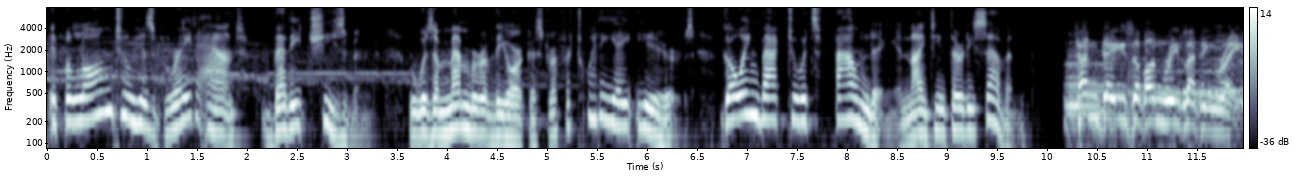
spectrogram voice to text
It belonged to his great aunt, Betty Cheeseman, who was a member of the orchestra for 28 years, going back to its founding in 1937. Ten days of unrelenting rain.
